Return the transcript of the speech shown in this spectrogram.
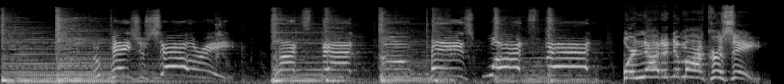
Who pays your salary? What's that? Who pays? What's that? We're not a democracy!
